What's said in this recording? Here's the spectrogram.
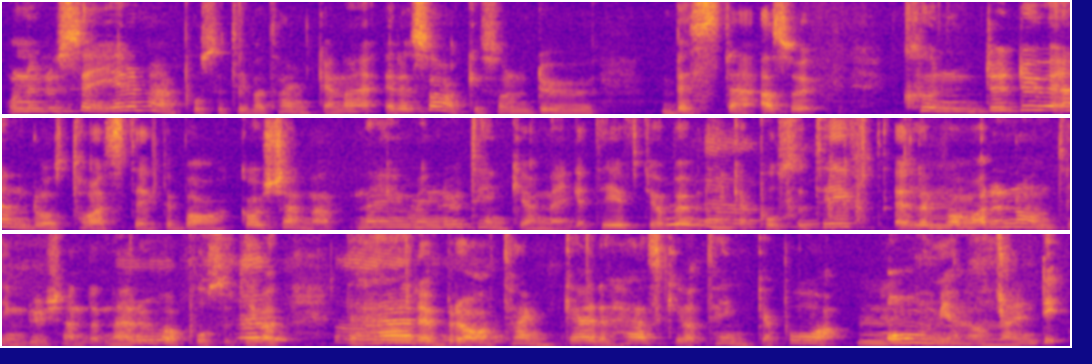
Och när du säger de här positiva tankarna, är det saker som du bestämmer... Alltså, kunde du ändå ta ett steg tillbaka och känna att nej men nu tänker jag negativt, jag behöver tänka positivt? Eller var det någonting du kände när du var positiv att det här är bra tankar, det här ska jag tänka på om jag hamnar i en dipp?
